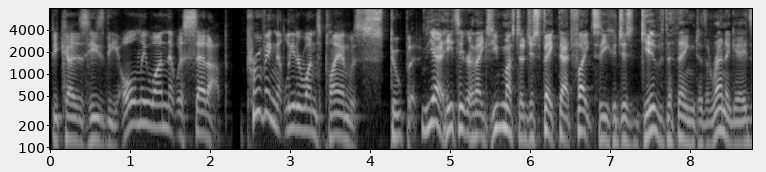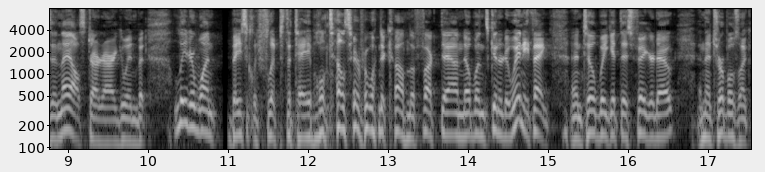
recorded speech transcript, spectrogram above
because he's the only one that was set up, proving that Leader One's plan was stupid. Yeah, Heatseeker thinks you must have just faked that fight so you could just give the thing to the renegades, and they all start arguing. But Leader One basically flips the table and tells everyone to calm the fuck down. No one's gonna do anything until we get this figured out. And then Turbo's like,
